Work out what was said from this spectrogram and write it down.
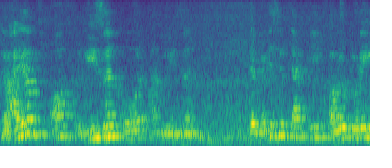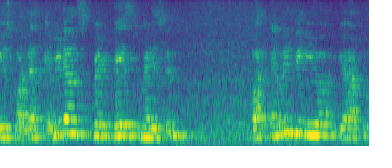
triumph of reason over unreason. The medicine that we follow today is called as evidence based medicine for everything you, you have to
